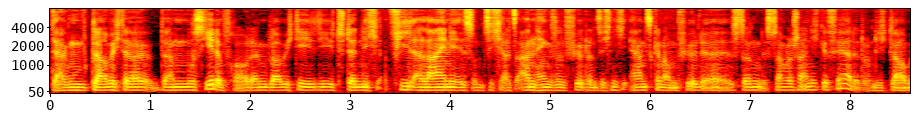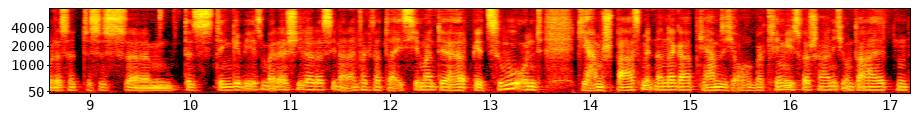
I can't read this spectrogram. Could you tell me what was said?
Dann glaube ich, da, da muss jede Frau, dann glaube ich, die, die ständig viel alleine ist und sich als Anhängsel fühlt und sich nicht ernst genommen fühlt, ist dann, ist dann wahrscheinlich gefährdet. Und ich glaube, das, das ist ähm, das Ding gewesen bei der Sheila, dass sie dann einfach gesagt hat, da ist jemand, der hört mir zu und die haben Spaß miteinander gehabt, die haben sich auch über Krimis wahrscheinlich wahrscheinlich unterhalten.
